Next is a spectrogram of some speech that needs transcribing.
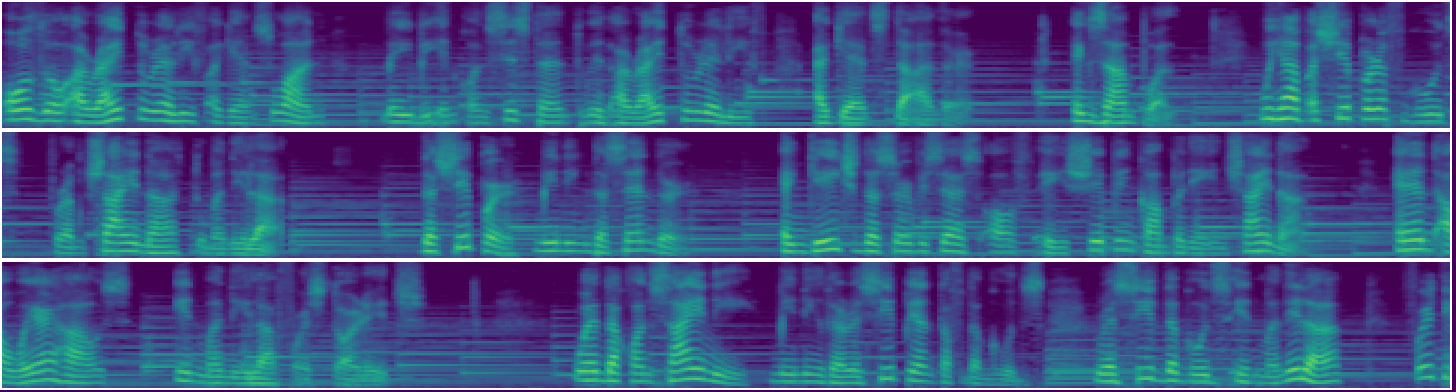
although a right to relief against one may be inconsistent with a right to relief against the other. Example, we have a shipper of goods from China to Manila. The shipper, meaning the sender, engaged the services of a shipping company in China and a warehouse in Manila for storage. When the consignee, meaning the recipient of the goods, received the goods in Manila, 40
